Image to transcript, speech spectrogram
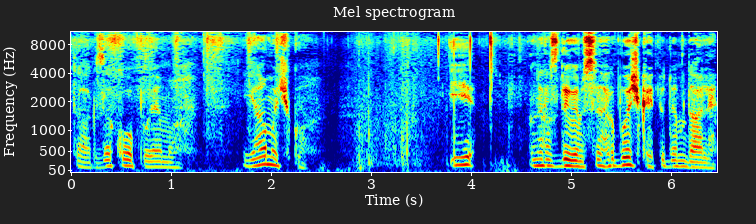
Так, закопуємо ямочку і роздивимося грибочка і підемо далі.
